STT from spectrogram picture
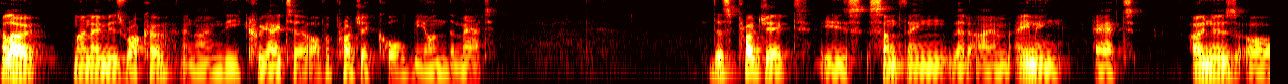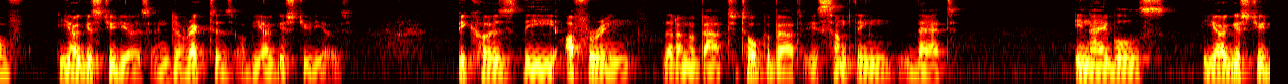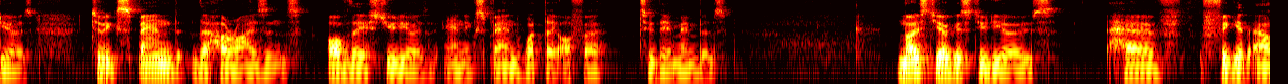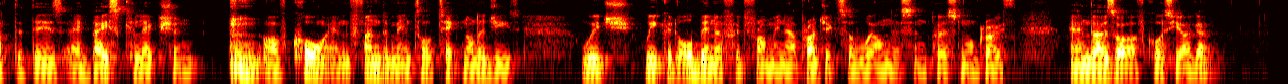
Hello, my name is Rocco and I'm the creator of a project called Beyond the Mat. This project is something that I'm aiming at owners of yoga studios and directors of yoga studios because the offering that I'm about to talk about is something that enables yoga studios to expand the horizons of their studios and expand what they offer to their members. Most yoga studios have figured out that there's a base collection of core and fundamental technologies which we could all benefit from in our projects of wellness and personal growth. And those are, of course, yoga,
